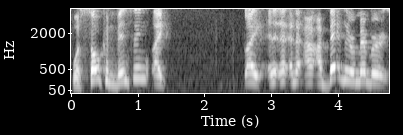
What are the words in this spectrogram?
was so convincing. Like like, and, and I, I vaguely remember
